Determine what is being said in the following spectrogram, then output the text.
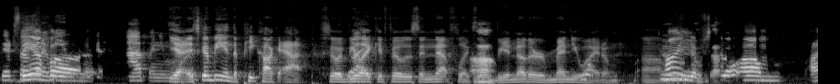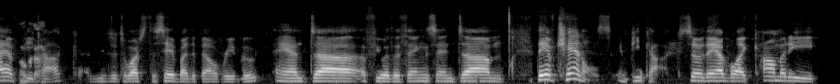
There's not have, be uh, app anymore. Yeah, it's gonna be in the Peacock app, so it'd be right. like if it was in Netflix, it'd be another menu well, item. Um, kind of. So, um, I have okay. Peacock. I use it to watch the Saved by the Bell reboot and uh, a few other things. And um, they have channels in Peacock, so they have like comedy,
